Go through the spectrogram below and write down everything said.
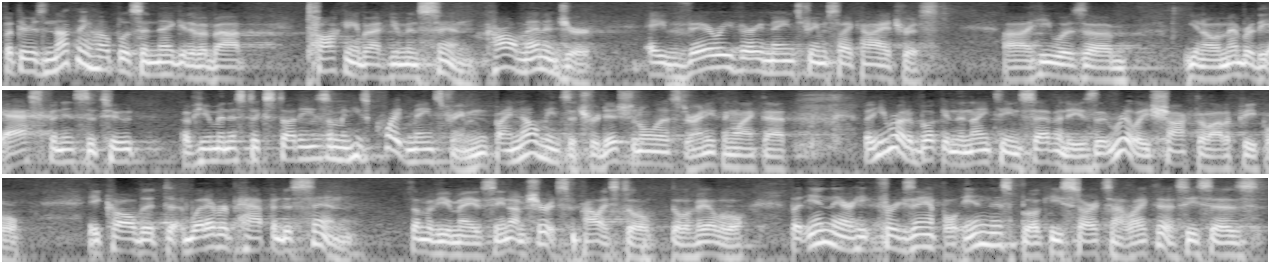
But there is nothing hopeless and negative about talking about human sin. Karl Menninger, a very, very mainstream psychiatrist, uh, he was, um, you know, a member of the Aspen Institute of Humanistic Studies. I mean, he's quite mainstream, by no means a traditionalist or anything like that. But he wrote a book in the 1970s that really shocked a lot of people. He called it uh, Whatever Happened to Sin. Some of you may have seen it. I'm sure it's probably still, still available. But in there, he, for example, in this book, he starts out like this. He says,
